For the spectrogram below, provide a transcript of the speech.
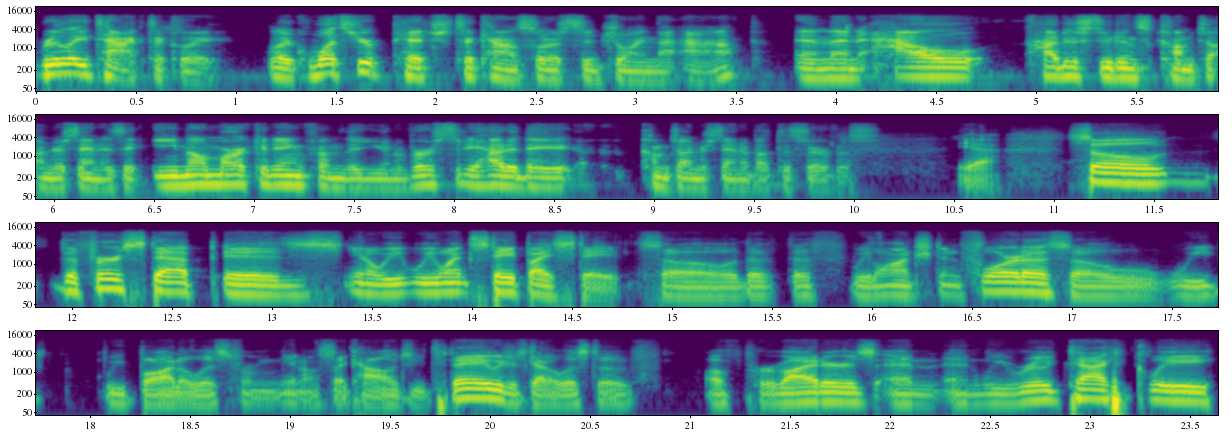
Really tactically, like what's your pitch to counselors to join the app, and then how how do students come to understand? Is it email marketing from the university? How do they come to understand about the service? Yeah. So the first step is, you know, we, we went state by state. So the, the we launched in Florida. So we we bought a list from, you know, Psychology Today. We just got a list of of providers and and we really tactically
